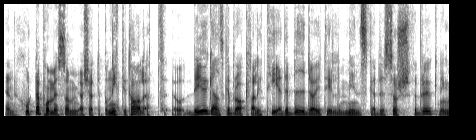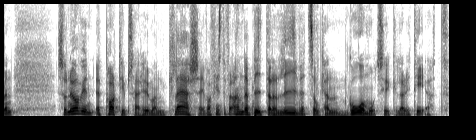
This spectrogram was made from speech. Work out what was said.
en skjorta på mig som jag köpte på 90-talet. Och Det är ju ganska bra kvalitet. Det bidrar ju till minskad resursförbrukning. Men så nu har vi ett par tips här hur man klär sig. Vad finns det för andra bitar av livet som kan gå mot cirkularitet?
